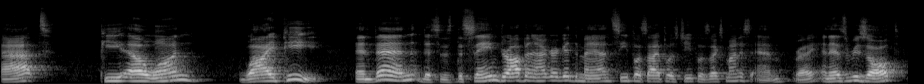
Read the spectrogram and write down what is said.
at PL1 YP. And then this is the same drop in aggregate demand, C plus I plus G plus X minus M, right? And as a result,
